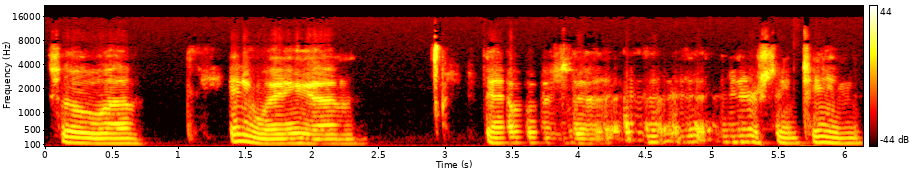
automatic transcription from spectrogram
So uh, anyway, um, that was uh, an interesting team.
